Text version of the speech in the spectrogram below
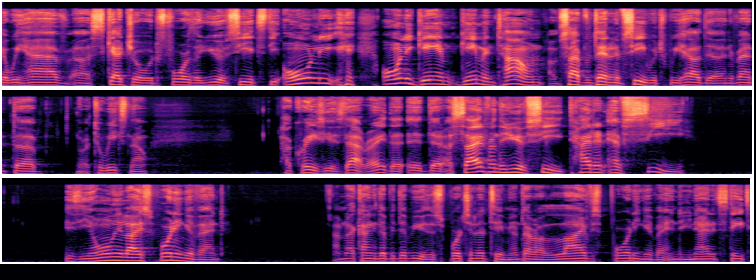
that we have uh, scheduled for the UFC. It's the only only game game in town aside from Titan FC, which we had uh, an event uh, two weeks now. How crazy is that, right? That, that aside from the UFC, Titan FC is the only live sporting event. I'm not counting WWE, the sports entertainment. I'm talking about a live sporting event in the United States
